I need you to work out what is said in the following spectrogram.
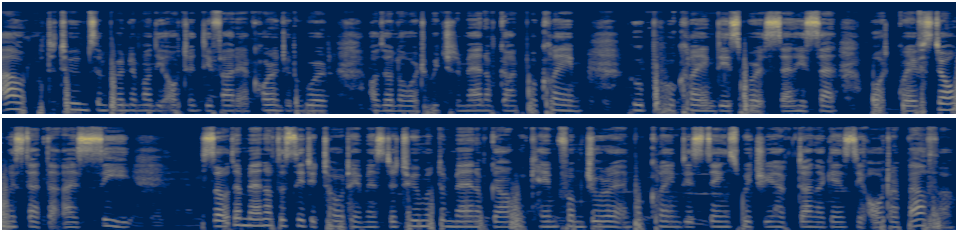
out of the tombs and burned them on the altar and divided according to the word of the Lord, which the man of God proclaimed, who proclaimed these words. Then he said, What gravestone is that that I see? So the man of the city told him, It's the tomb of the man of God who came from Judah and proclaimed these things which you have done against the altar of Bethel.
